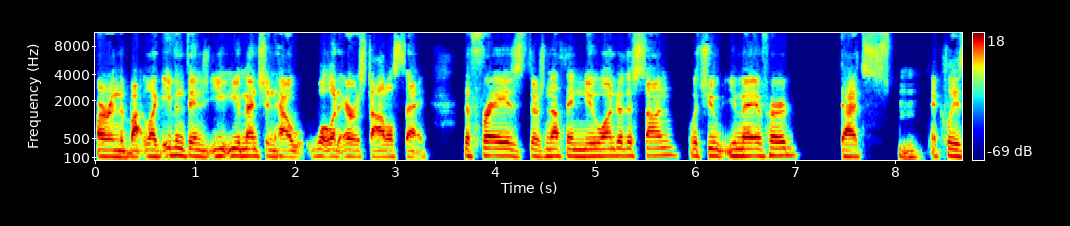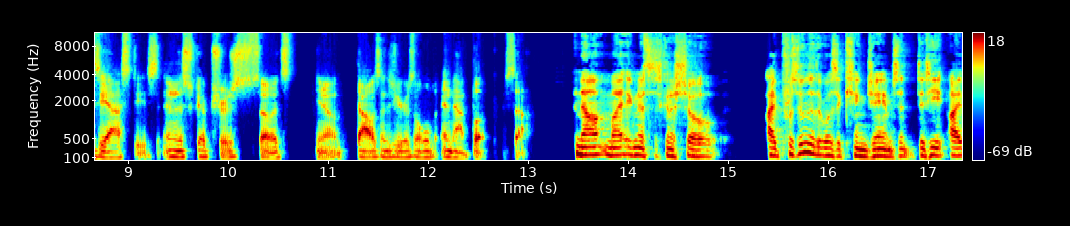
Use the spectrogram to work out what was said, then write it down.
are in the like even things you, you mentioned how what would Aristotle say? The phrase "there's nothing new under the sun," which you you may have heard. That's mm-hmm. Ecclesiastes in the Scriptures. So it's you know thousands of years old in that book. So now my ignorance is going to show. I presume that there was a King James, and did he? I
